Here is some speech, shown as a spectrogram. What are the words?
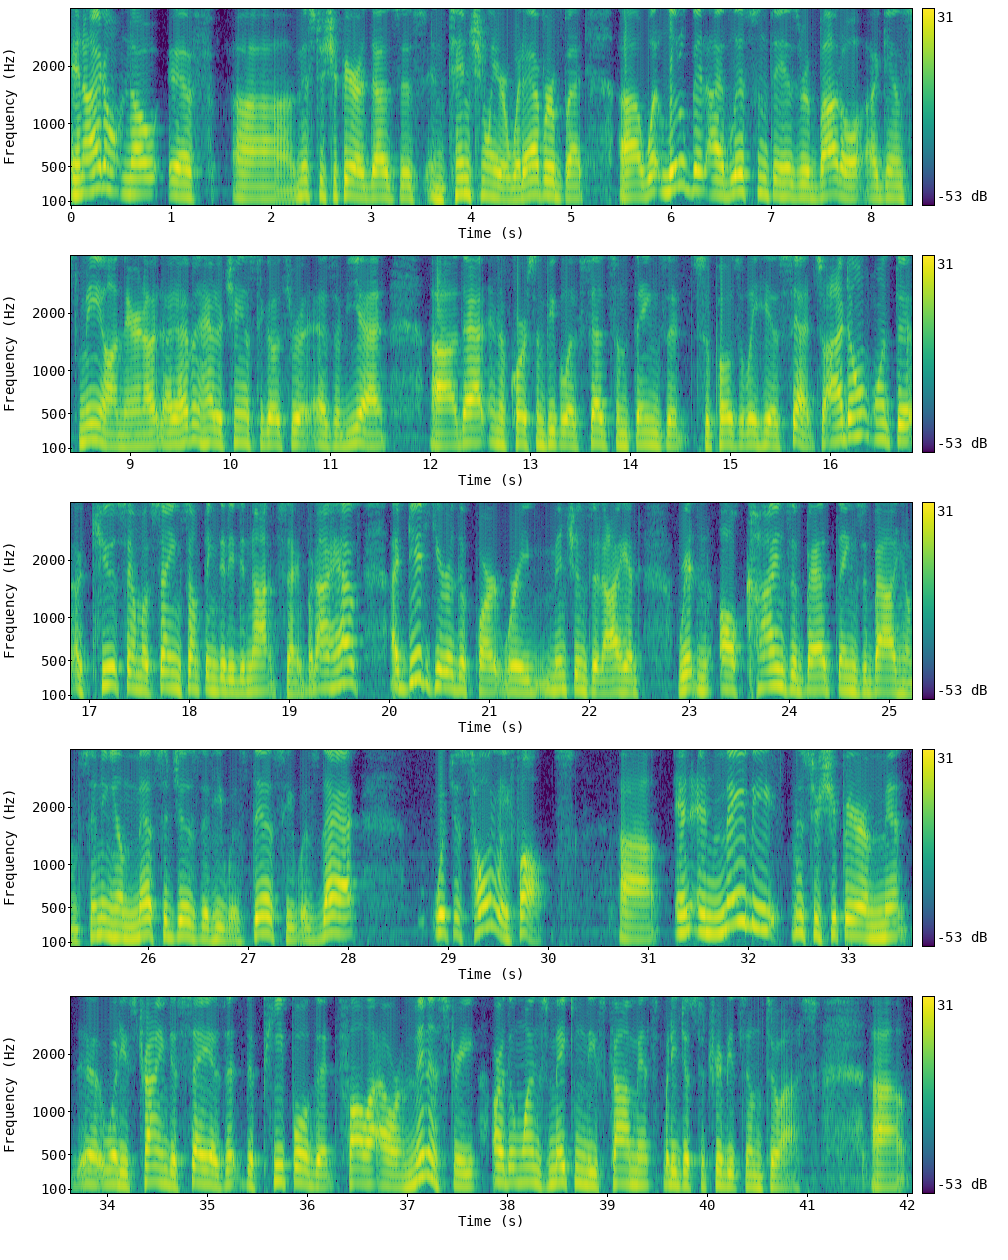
and I don't know if uh, Mr. Shapiro does this intentionally or whatever, but uh, what little bit I've listened to his rebuttal against me on there, and I, I haven't had a chance to go through it as of yet. Uh, that, and of course, some people have said some things that supposedly he has said. So I don't want to accuse him of saying something that he did not say. But I have, I did hear the part where he mentions that I had written all kinds of bad things about him, sending him messages that he was this, he was that which is totally false. Uh, and, and maybe Mr. Shapira meant uh, what he's trying to say is that the people that follow our ministry are the ones making these comments, but he just attributes them to us. Uh,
